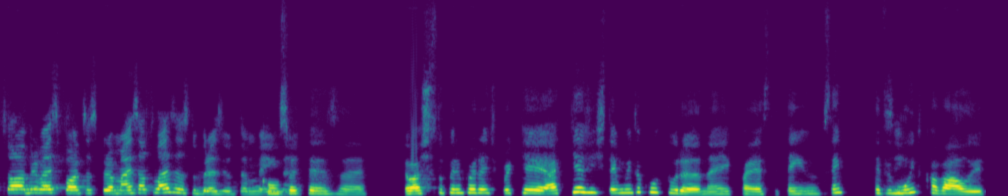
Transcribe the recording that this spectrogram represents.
só abre mais portas para mais atletas do Brasil também, Com né? certeza, é. Eu acho super importante porque aqui a gente tem muita cultura, né? E conhece, tem, sempre teve Sim. muito cavalo. e-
